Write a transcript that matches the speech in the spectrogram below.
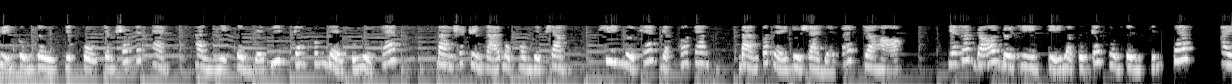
chuyển cụm từ dịch vụ chăm sóc khách hàng thành nhiệt tình giải quyết các vấn đề của người khác, bạn sẽ truyền tải một thông điệp rằng khi người khác gặp khó khăn, bạn có thể đưa ra giải pháp cho họ. Giải pháp đó đôi khi chỉ là cung cấp thông tin chính xác hay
